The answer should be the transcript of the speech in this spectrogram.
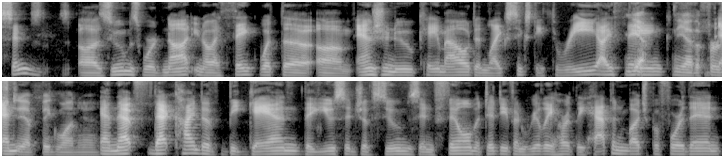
Sin uh, zooms were not, you know, I think what the um, Angénieux came out in like '63, I think, yeah yeah the first and- yeah big one yeah and that that kind of began the usage of zooms in film. It didn't even really hardly happen much before then.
